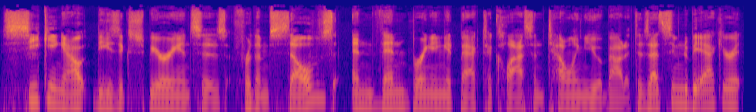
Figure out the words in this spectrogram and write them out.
seeking out these experiences for themselves and then bringing it back to class and telling you about it. Does that seem to be accurate?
